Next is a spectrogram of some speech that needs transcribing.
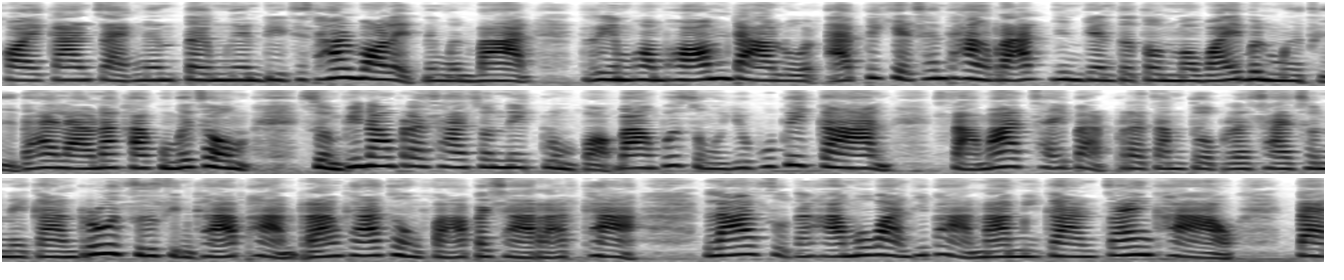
คอยการแจกเงินเติมเงินดิจิทัลวอลเล็ต1 0,000บาท เตรียมพร้อมๆดาวน์โหลดแอปพลิเคชันทางรัฐ ยืนยันตัวตนมาไว้บนมือถือได้แล้วนะคะคุณผู้ชม ส่วนพี่น้องประชาชนในกลุ่มเปราะบางผู้สูงอายุผู้พิการ สามารถใช้บัตรประจำตัวประชาชนในการรูดซื้อสินค้าผ่านร้านค้าธงฟ้าประชารัฐค่ะ ล่าสุดนะคะ เมื่อวานที่ผ่านมามีการแจ้งข่าว แต่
